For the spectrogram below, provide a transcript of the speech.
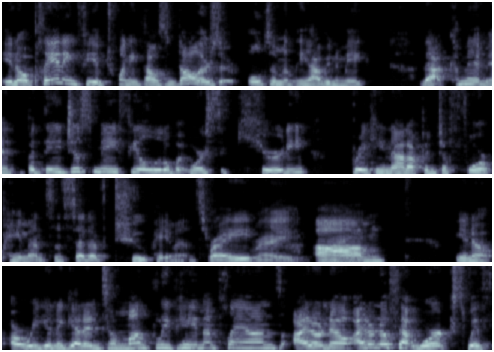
you know planning fee of $20000 they're ultimately having to make that commitment. But they just may feel a little bit more security breaking that up into four payments instead of two payments, right? Right. Um, right you know, are we going to get into monthly payment plans? I don't know. I don't know if that works with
